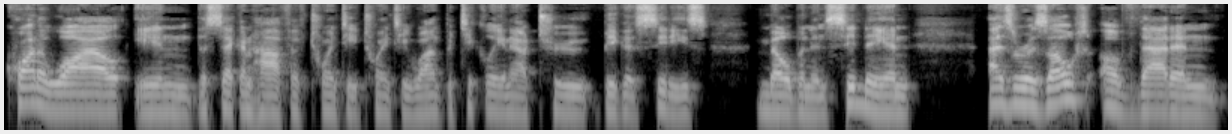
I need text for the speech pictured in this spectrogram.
quite a while in the second half of 2021, particularly in our two biggest cities, Melbourne and Sydney. And as a result of that and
